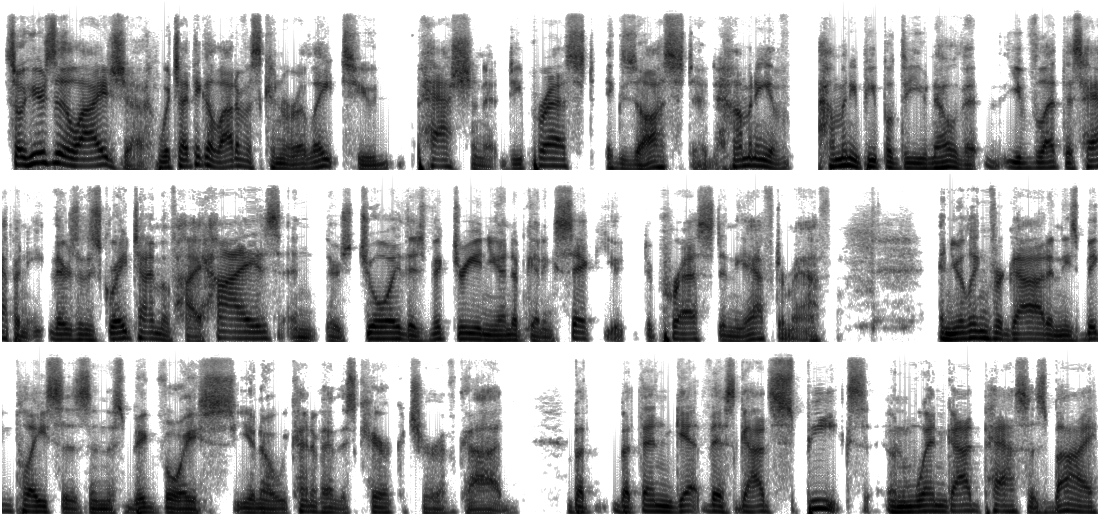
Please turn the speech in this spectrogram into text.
so here's elijah which i think a lot of us can relate to passionate depressed exhausted. How many of how many people do you know that you've let this happen? There's this great time of high highs and there's joy there's victory and you end up getting sick you're depressed in the aftermath and you're looking for god in these big places and this big voice. You know we kind of have this caricature of god. But but then get this god speaks and when god passes by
